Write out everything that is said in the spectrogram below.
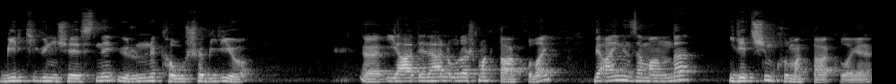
bir iki gün içerisinde ürününe kavuşabiliyor. E, iadelerle uğraşmak daha kolay ve aynı zamanda iletişim kurmak daha kolay. Yani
